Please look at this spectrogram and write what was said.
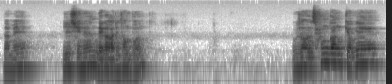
그 다음에 일시는 내가 가진 성분. 우선 상관격에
